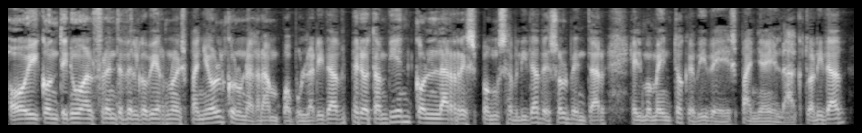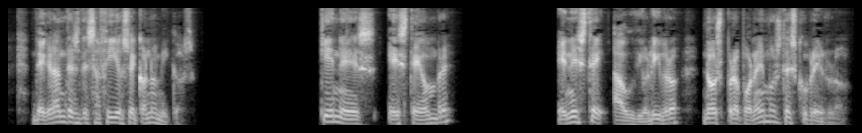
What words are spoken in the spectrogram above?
Hoy continúa al frente del gobierno español con una gran popularidad, pero también con la responsabilidad de solventar el momento que vive España en la actualidad de grandes desafíos económicos. ¿Quién es este hombre? En este audiolibro nos proponemos descubrirlo.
